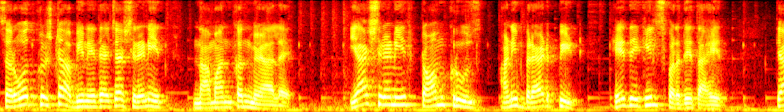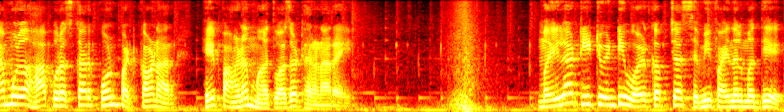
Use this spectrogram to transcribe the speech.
सर्वोत्कृष्ट अभिनेत्याच्या श्रेणीत नामांकन मिळालंय. या श्रेणीत टॉम क्रूज आणि ब्रॅड पीट हे देखील स्पर्धेत आहेत. त्यामुळं हा पुरस्कार कोण पटकावणार हे पाहणं महत्वाचं ठरणार आहे. महिला टी ट्वेंटी वर्ल्ड कपच्या सेमीफायनलमध्ये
